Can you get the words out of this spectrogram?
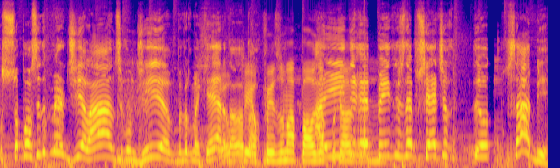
só postei no primeiro dia lá, no segundo dia, pra ver como é que era, eu, tal, tal, eu tal. fiz uma pausa Aí, por causa. de repente, o Snapchat, eu, eu- sabe?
